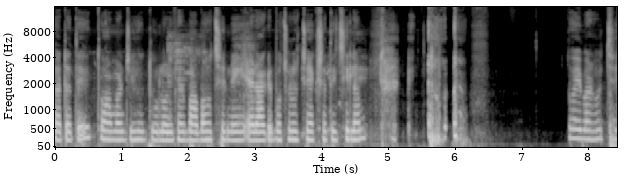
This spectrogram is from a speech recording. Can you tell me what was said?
কাটাতে। তো আমার যেহেতু লরিকার বাবা হচ্ছে নেই, এর আগের বছর হচ্ছে একসাথে ছিলাম। তো এবার হচ্ছে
